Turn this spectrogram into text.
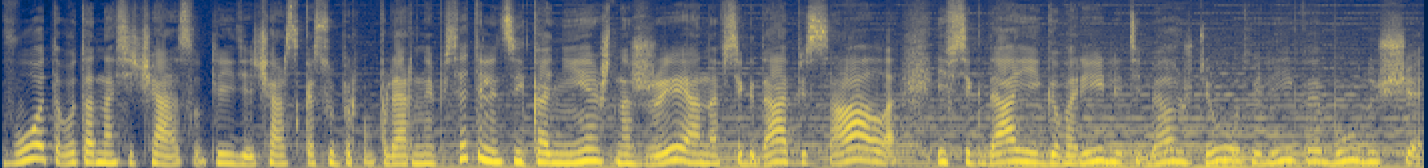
Вот, вот она сейчас, вот Лидия Чарская, супер популярная писательница, и, конечно же, она всегда писала, и всегда ей говорили, тебя ждет великое будущее.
